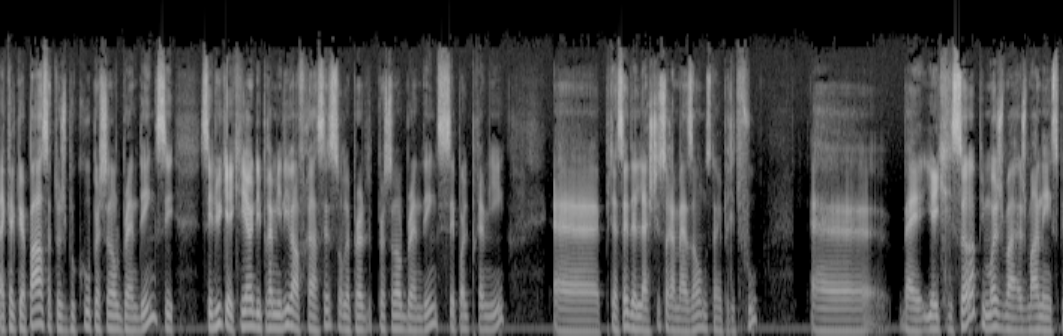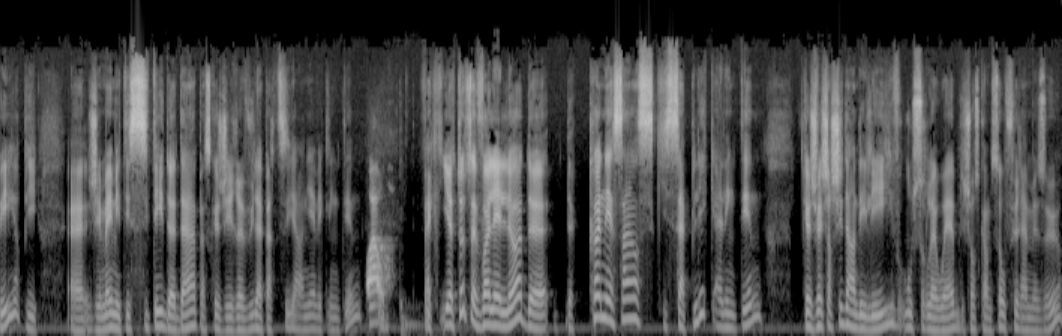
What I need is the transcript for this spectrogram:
Ben, quelque part, ça touche beaucoup au personal branding. C'est lui qui a écrit un des premiers livres en français sur le personal branding, si ce n'est pas le premier. Euh, puis essaie de l'acheter sur Amazon, c'est un prix de fou. Euh, ben, il a écrit ça, puis moi, je m'en inspire. Puis euh, j'ai même été cité dedans parce que j'ai revu la partie en lien avec LinkedIn. Wow! Fait il y a tout ce volet-là de, de connaissances qui s'appliquent à LinkedIn que je vais chercher dans des livres ou sur le web, des choses comme ça au fur et à mesure.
